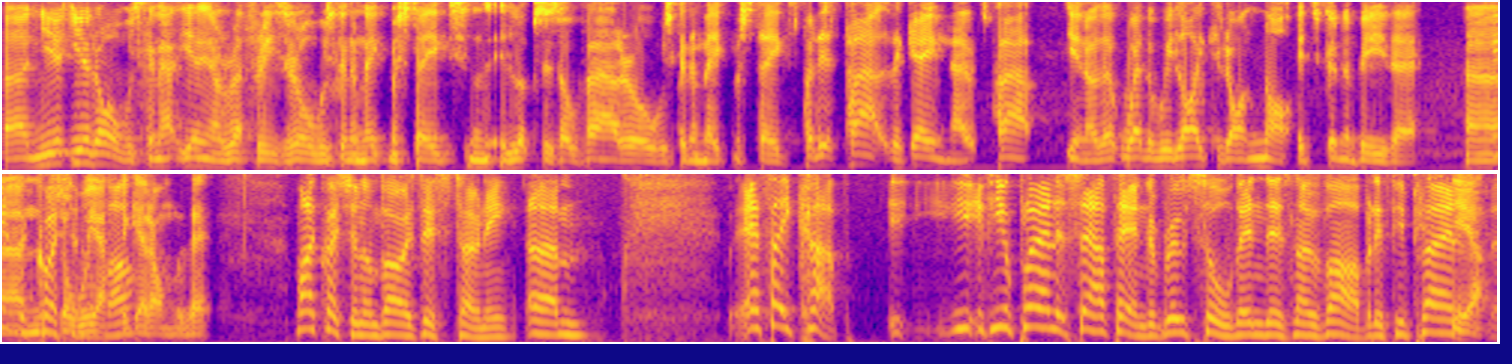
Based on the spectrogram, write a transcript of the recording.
and you, you're always going to, you know, referees are always going to make mistakes, and it looks as though VAR are always going to make mistakes. But it's part of the game now. It's part, you know, that whether we like it or not, it's going to be there. Here's a Um, so we have to get on with it. My question on VAR is this, Tony. Um, FA Cup. If you're playing at Southend at Roots Hall, then there's no VAR. But if you're playing, Yeah.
